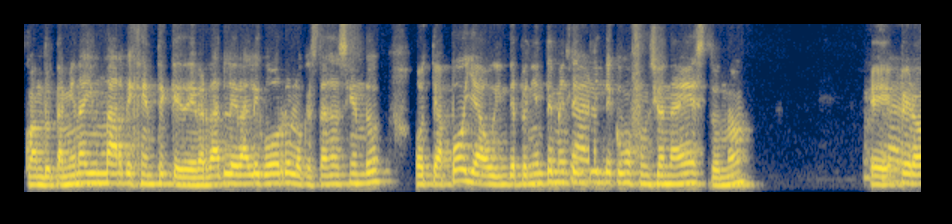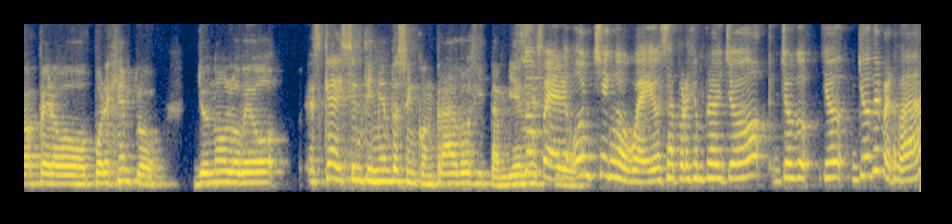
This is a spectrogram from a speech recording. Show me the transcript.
cuando también hay un mar de gente que de verdad le vale gorro lo que estás haciendo o te apoya o independientemente entiende cómo funciona esto, ¿no? Eh, pero, pero, por ejemplo, yo no lo veo. Es que hay sentimientos encontrados y también. Súper, este un chingo, güey. O sea, por ejemplo, yo, yo, yo, yo de verdad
